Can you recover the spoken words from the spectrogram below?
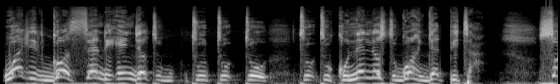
Why did God send the angel to, to, to, to, to, to Cornelius to go and get Peter? So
